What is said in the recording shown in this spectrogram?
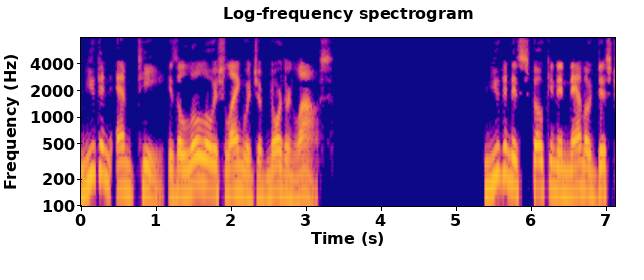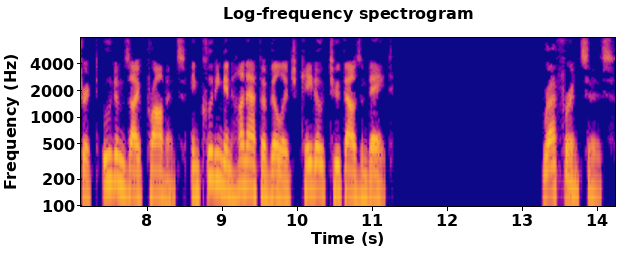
Mutan MT is a Loloish language of northern Laos. Mutan is spoken in Namo District, Oudomxay Province, including in Hunafa Village, Kato 2008. References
